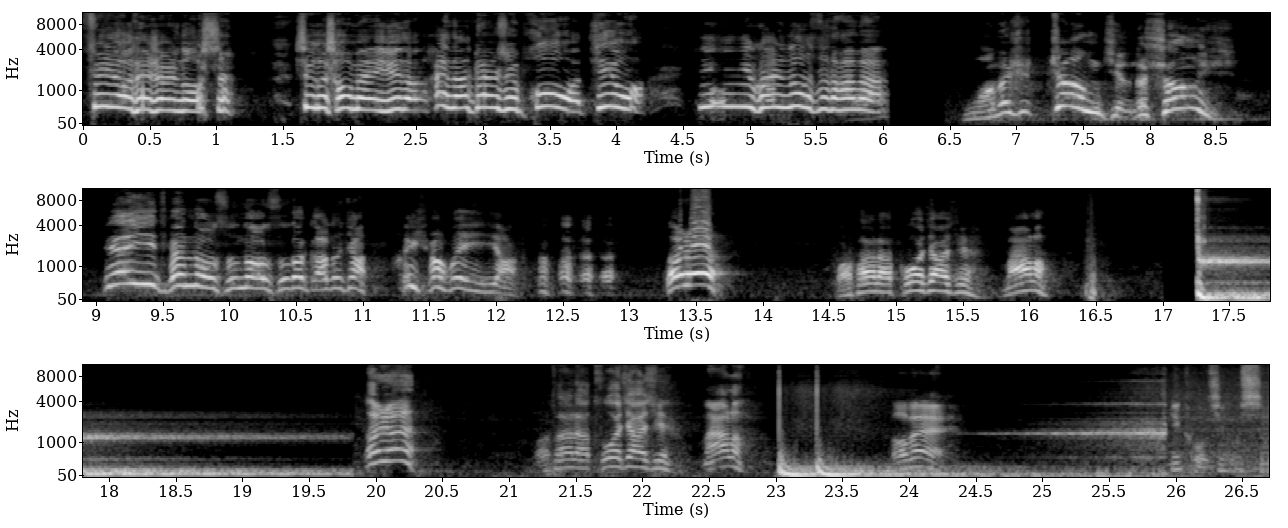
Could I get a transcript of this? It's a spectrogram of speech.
非要在这儿闹事。这个臭卖鱼的还拿泔水泼我、踢我，你你你快弄死他们！我们是正经的生意，别一天闹死闹死的，搞得像黑社会一样。来人，把他俩拖下去，埋了。来人，把他俩拖下去，埋了。老魏，你口气不小。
